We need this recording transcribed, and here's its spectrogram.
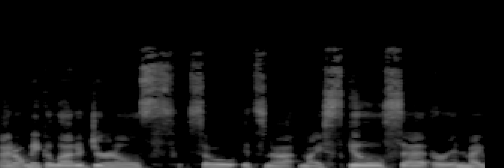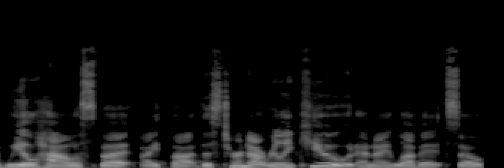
I don't make a lot of journals, so it's not my skill set or in my wheelhouse, but I thought this turned out really cute and I love it. So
